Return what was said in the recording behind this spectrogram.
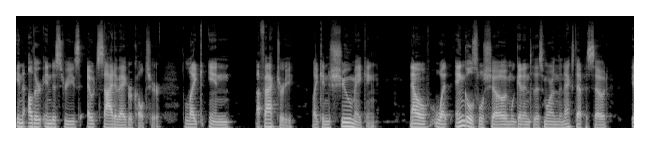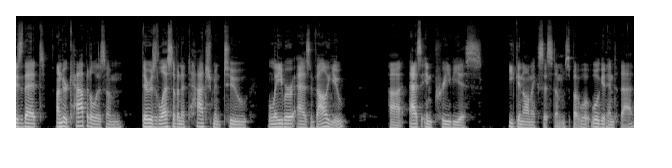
in other industries outside of agriculture, like in a factory, like in shoemaking. Now, what Engels will show, and we'll get into this more in the next episode, is that under capitalism, there is less of an attachment to labor as value uh, as in previous economic systems, but we'll, we'll get into that.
